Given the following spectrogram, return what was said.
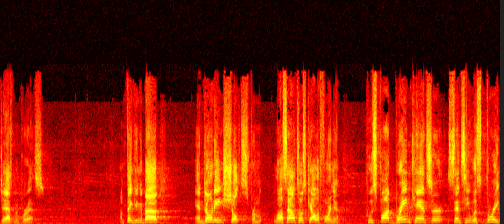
Jazmin Perez. I'm thinking about Andoni Schultz from Los Altos, California, who's fought brain cancer since he was three.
